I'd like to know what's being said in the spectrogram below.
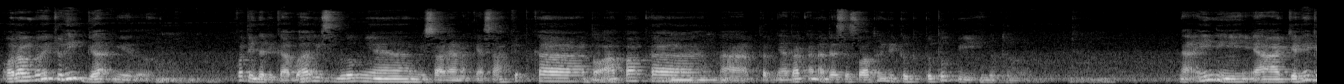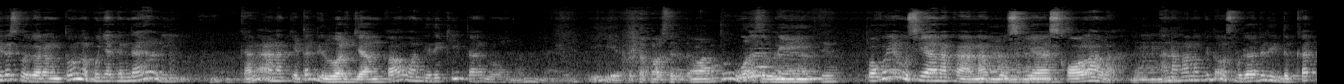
Orang tuanya curiga gitu. Kok tidak dikabari sebelumnya? Misalnya anaknya sakit kah atau apakah? Hmm. Nah ternyata kan ada sesuatu yang ditutup-tutupi. Betul. Nah ini yang akhirnya kita sebagai orang tua nggak punya kendali karena anak kita di luar jangkauan diri kita dong. Iya, tetap harus sama orang tua sebenarnya. Pokoknya usia anak-anak, Hmm. usia sekolah lah, Hmm. anak-anak kita harus berada di dekat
